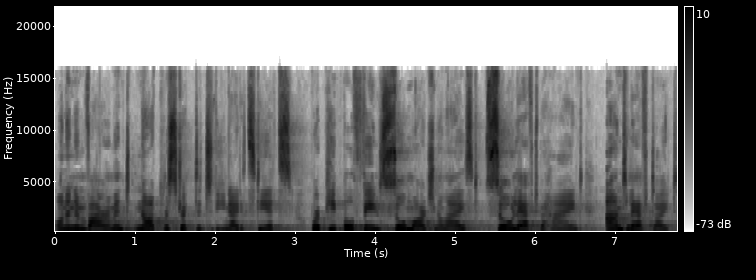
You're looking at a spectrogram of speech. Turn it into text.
on an environment not restricted to the United States, where people feel so marginalised, so left behind and left out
